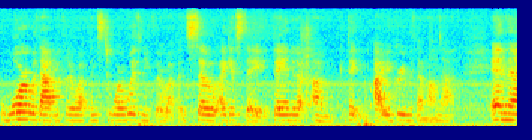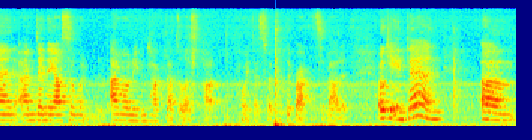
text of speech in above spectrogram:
war without nuclear weapons to war with nuclear weapons. So I guess they, they ended up, um, they, I agree with them on that. And then, um, then they also went, I won't even talk about the last po- point, that's why I put the brackets about it. Okay, and then um,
